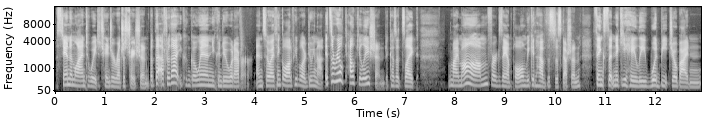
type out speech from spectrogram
stand in line to wait to change your registration. But th- after that, you can go in, you can do whatever. And so I think a lot of people are doing that. It's a real calculation because it's like my mom, for example, and we can have this discussion, thinks that Nikki Haley would beat Joe Biden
